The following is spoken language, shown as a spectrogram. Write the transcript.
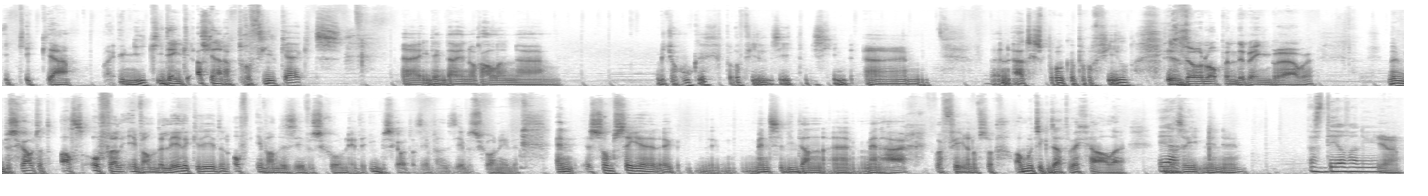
Ik, ik, ja, uniek. Ik denk, als je naar het profiel kijkt, eh, ik denk dat je nogal een eh, beetje hoekig profiel ziet, misschien. Eh, een uitgesproken profiel. Het is doorlopende wenkbrauwen. Men beschouwt het als ofwel een van de lelijkheden of een van de zeven schoonheden. Ik beschouw het als een van de zeven schoonheden. En soms zeggen eh, mensen die dan eh, mijn haar coifferen of zo, oh, moet ik dat weghalen? En Ja. dan zeg ik, nee, nee. Dat is deel van u. Ja.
